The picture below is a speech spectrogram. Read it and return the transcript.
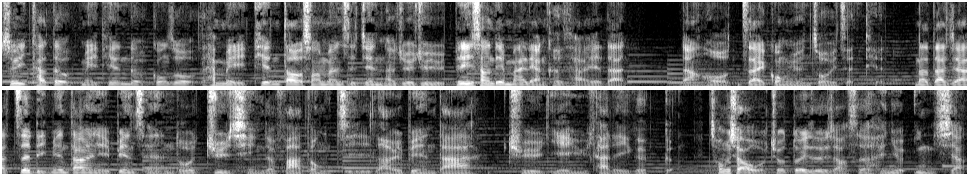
所以他的每天的工作，他每天到上班时间，他就去便利商店买两颗茶叶蛋。然后在公园坐一整天，那大家这里面当然也变成很多剧情的发动机，然后又变成大家去揶揄他的一个梗。从小我就对这个角色很有印象，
